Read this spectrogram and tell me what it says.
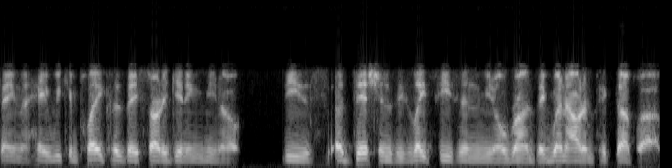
saying that hey, we can play because they started getting you know these additions, these late season, you know, runs. They went out and picked up uh,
